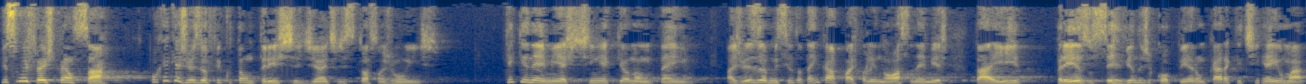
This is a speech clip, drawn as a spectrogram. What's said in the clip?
Isso me fez pensar, por que, que às vezes eu fico tão triste diante de situações ruins? O que, que Neemias tinha que eu não tenho? Às vezes eu me sinto até incapaz. Falei, nossa, Neemias, está aí, preso, servindo de copeiro, um cara que tinha aí uma,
